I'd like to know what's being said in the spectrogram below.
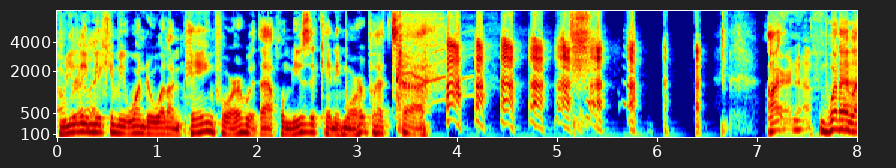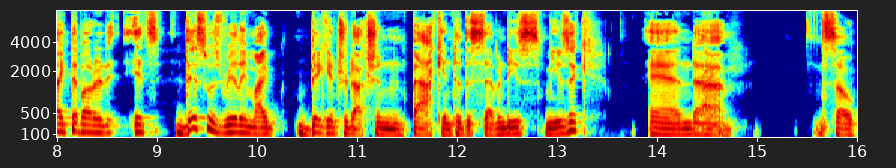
oh, really, really, making me wonder what I'm paying for with Apple Music anymore. But uh, I, what yeah. I liked about it, it's this was really my big introduction back into the '70s music, and uh, so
